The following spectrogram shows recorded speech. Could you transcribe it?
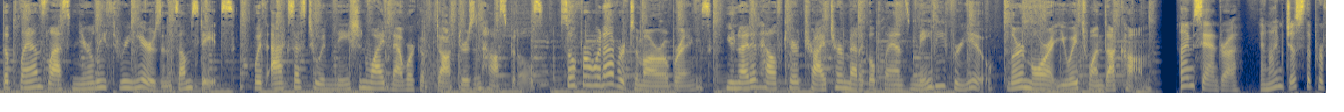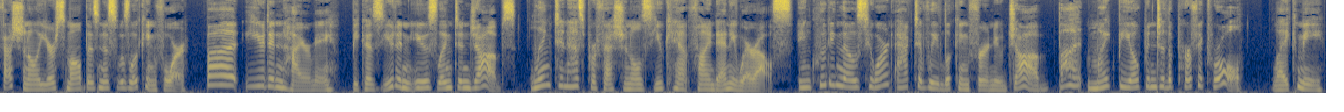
The plans last nearly three years in some states, with access to a nationwide network of doctors and hospitals. So, for whatever tomorrow brings, United Healthcare Tri Term Medical Plans may be for you. Learn more at uh1.com. I'm Sandra, and I'm just the professional your small business was looking for. But you didn't hire me because you didn't use LinkedIn jobs. LinkedIn has professionals you can't find anywhere else, including those who aren't actively looking for a new job but might be open to the perfect role, like me.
